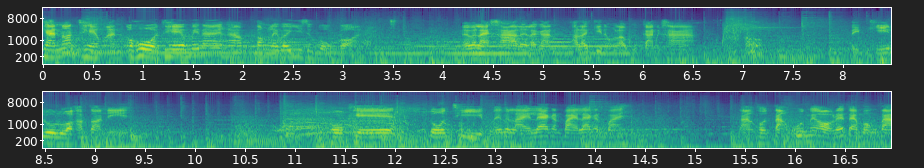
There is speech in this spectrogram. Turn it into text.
cannot tame อันโอ้โหเทมไม่ได้ครับ ต้องเลเวล26 ก่อน ไม่เป็นไรฆ่าเลยแล้วกัน ภารกิจของเราคือการฆ่า ติดคีรัวๆครับตอนนี้ โอเค โดนถีบ ไม่เป็นไรแลกกันไปแลกกันไป ต่างคนต่างพูดไม่ออกได้แต่มองตา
